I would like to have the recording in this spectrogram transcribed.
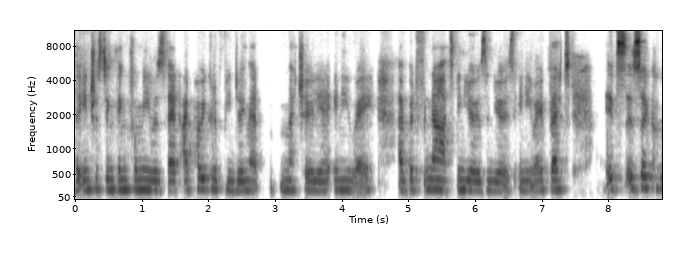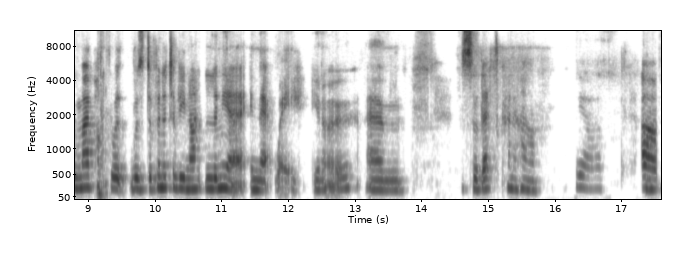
the interesting thing for me was that I probably could have been doing that much earlier anyway. Uh, but for now, it's been years and years anyway. But it's, it's so my path was, was definitively not linear in that way you know? Um so that's kind of how yeah. Um,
